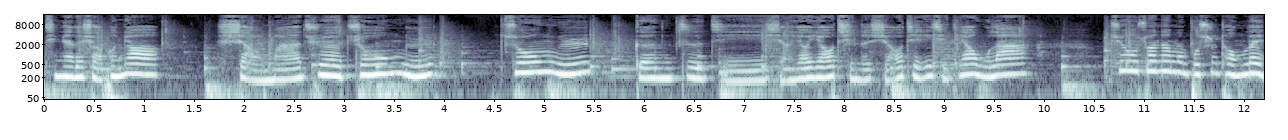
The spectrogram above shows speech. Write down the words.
亲爱的小朋友，小麻雀终于，终于跟自己想要邀请的小姐一起跳舞啦！就算他们不是同类，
